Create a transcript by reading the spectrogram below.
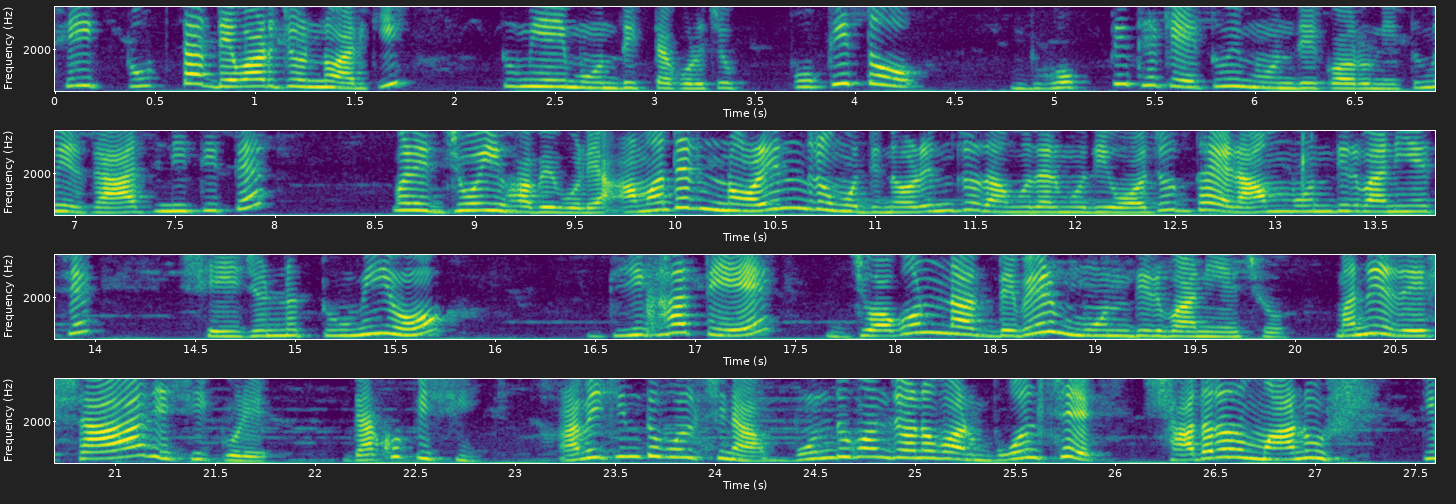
সেই টুপটা দেওয়ার জন্য আর কি তুমি এই মন্দিরটা করেছ। প্রকৃত ভক্তি থেকে তুমি মন্দির করনি। তুমি রাজনীতিতে মানে জয়ী হবে বলে। আমাদের নরেন্দ্র মোদী, নরেন্দ্র দামোদর মোদী অযোধ্যায় রাম মন্দির বানিয়েছে। সেই জন্য তুমিও দীঘাতে জগন্নাথ দেবের মন্দির বানিয়েছো। মানে রেশারেশি করে। দেখো পিসি, আমি কিন্তু বলছি না, বন্ধুগণ, জনগণ, বলছে সাধারণ মানুষ কি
